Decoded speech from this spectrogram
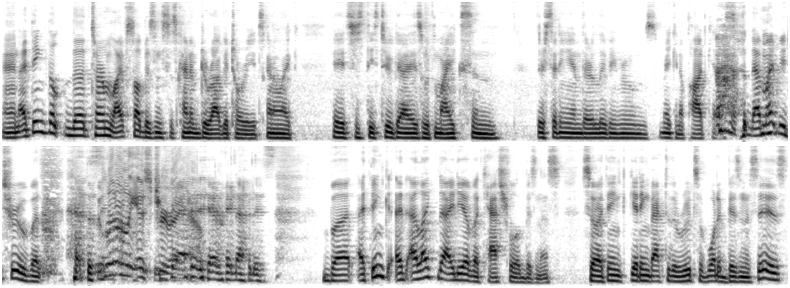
And I think the the term lifestyle business is kind of derogatory. It's kind of like it's just these two guys with mics and they're sitting in their living rooms making a podcast. that might be true, but it literally is true yeah, right now. Yeah, right now it is. But I think I, I like the idea of a cash flow business. So I think getting back to the roots of what a business is,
